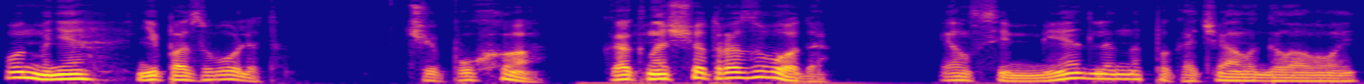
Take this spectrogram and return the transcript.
он мне не позволит. — Чепуха. Как насчет развода? Элси медленно покачала головой.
